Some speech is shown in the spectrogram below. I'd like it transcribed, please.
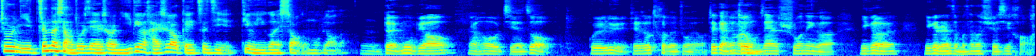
就是你真的想做这件事儿，你一定还是要给自己定一个小的目标的。嗯，对，目标，然后节奏、规律，这些都特别重要。这感觉好像我们在说那个一个一个人怎么才能学习好，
